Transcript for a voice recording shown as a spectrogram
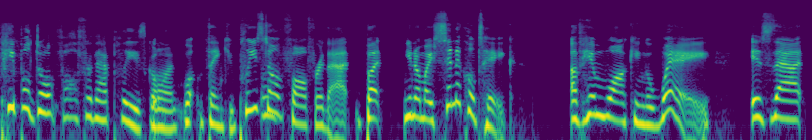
People don't fall for that, please. Go on. Well, thank you. Please don't fall for that. But, you know, my cynical take of him walking away is that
